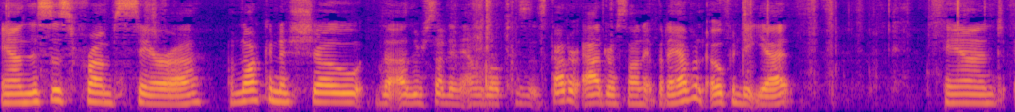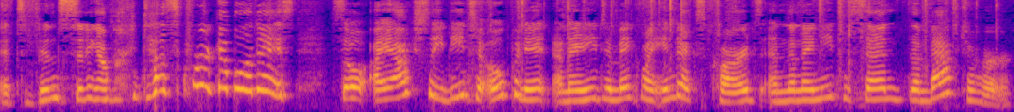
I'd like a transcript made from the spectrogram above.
And this is from Sara. I'm not going to show the other side of the envelope because it's got her address on it, but I haven't opened it yet and it's been sitting on my desk for a couple of days. So I actually need to open it, and I need to make my index cards, and then I need to send them back to her.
